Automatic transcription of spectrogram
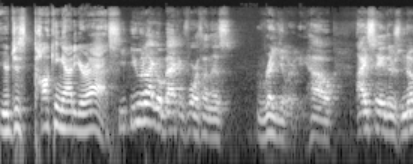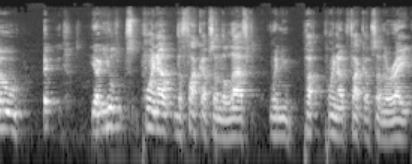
you're just talking out of your ass. You and I go back and forth on this regularly. How I say there's no, you know, you'll point out the fuck ups on the left when you point out fuck ups on the right,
